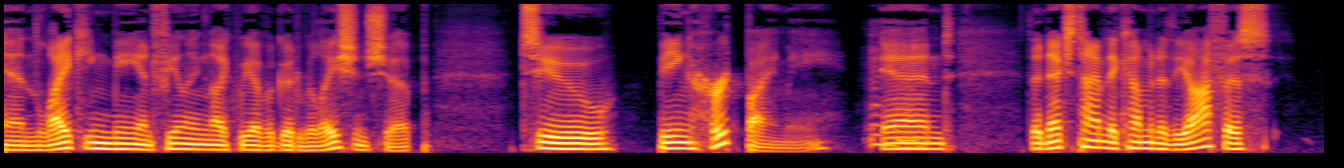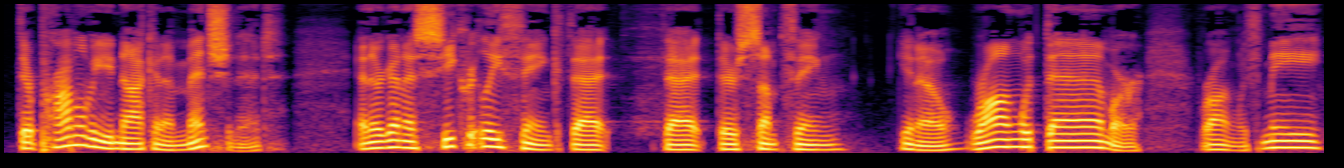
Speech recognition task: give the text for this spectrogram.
and liking me and feeling like we have a good relationship to being hurt by me. Mm-hmm. And the next time they come into the office, they're probably not going to mention it, and they're going to secretly think that that there's something you know wrong with them or wrong with me.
